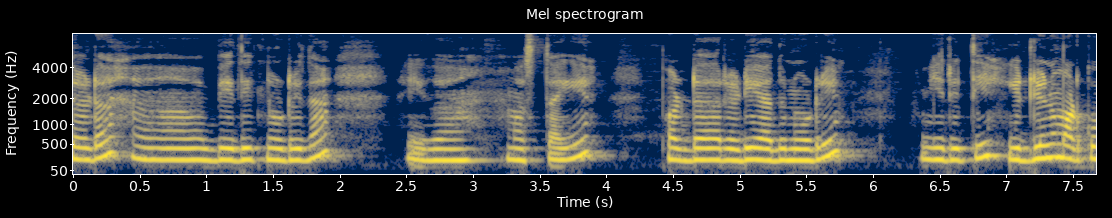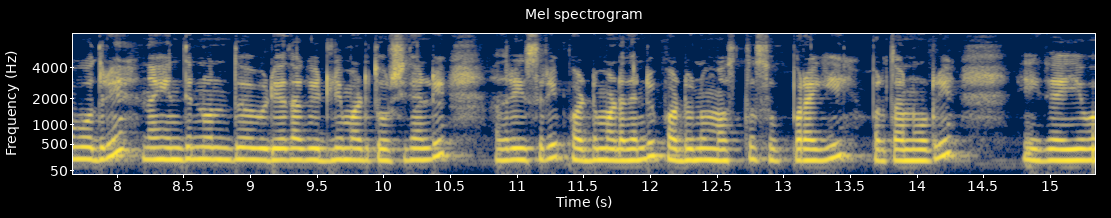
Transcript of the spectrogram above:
ಸೈಡ ಬೇದಿತ್ತು ನೋಡ್ರಿ ಇದು. ಈಗ ಮಸ್ತಾಗಿ ಪಡ್ಡ ರೆಡಿ ಅದು ನೋಡಿರಿ. ಈ ರೀತಿ ಇಡ್ಲಿನೂ ಮಾಡ್ಕೋಬೋದು ರೀ ನಾ ಹಿಂದಿನ ಒಂದು ವಿಡಿಯೋದಾಗ ಇಡ್ಲಿ ಮಾಡಿ ತೋರಿಸಿದ್ದೇನೆ ರೀ ಆದರೆ ಈ ಸರಿ ಪಡ್ಡು ಮಾಡಿದೇನೆ ರೀ ಪಡ್ಡು ಮಸ್ತ್ ಸೂಪರಾಗಿ ಬರ್ತಾವೆ ನೋಡಿರಿ. ಈಗ ಇವ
